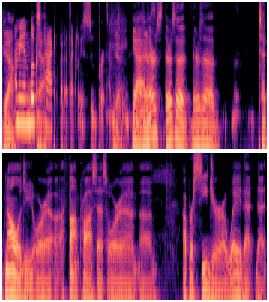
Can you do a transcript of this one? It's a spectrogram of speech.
yeah. I mean, it looks Yeah. packed, but it's actually super empty. Yeah, yeah. and Yes. there's there's a there's a technology or a, a thought process or a, a a procedure, a way that that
